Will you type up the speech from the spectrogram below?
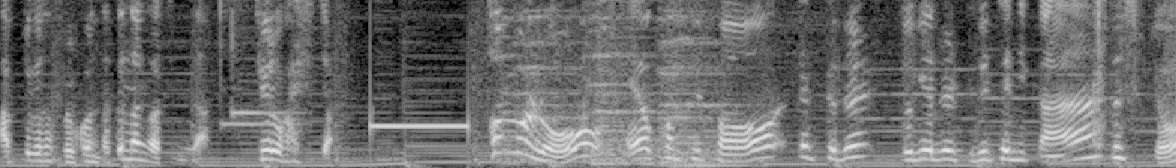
앞쪽에서 볼 건 다 끝난 것 같습니다. 뒤로 가시죠. 선물로 에어컨 필터 세트를 두 개를 드릴 테니까 쓰십시오.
